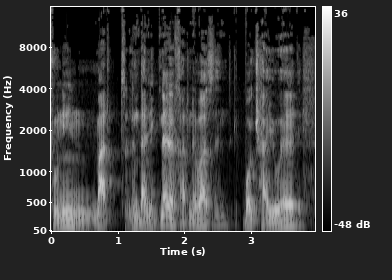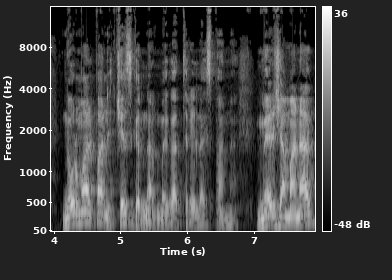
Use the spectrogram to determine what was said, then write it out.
ճունին մարդ ընտանիքները խառնված են ոչ հայու հետ նորմալ բան չես գնար մեղադրել այս բանը մեր ժամանակ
